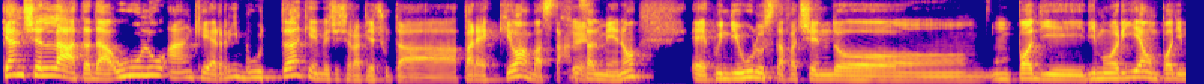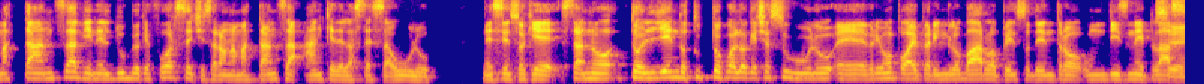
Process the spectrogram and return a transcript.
Cancellata da Hulu anche Reboot, che invece ci era piaciuta parecchio, abbastanza Sì. almeno. Eh, quindi Hulu sta facendo un po' di, di moria, un po' di mattanza. Viene il dubbio che forse ci sarà una mattanza anche della stessa Hulu. Nel senso che stanno togliendo tutto quello che c'è su Hulu e prima o poi per inglobarlo penso dentro un Disney Plus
